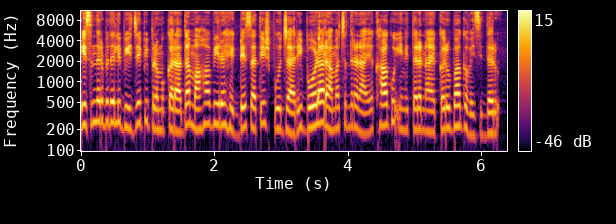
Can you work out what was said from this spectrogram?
ಈ ಸಂದರ್ಭದಲ್ಲಿ ಬಿಜೆಪಿ ಪ್ರಮುಖರಾದ ಮಹಾವೀರ ಹೆಗ್ಡೆ, ಸತೀಶ್ ಪೂಜಾರಿ, ಬೋಳಾ ರಾಮಚಂದ್ರ ನಾಯಕ್ ಹಾಗೂ ಇನ್ನಿತರ ನಾಯಕರು ಭಾಗವಹಿಸಿದ್ದರು.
